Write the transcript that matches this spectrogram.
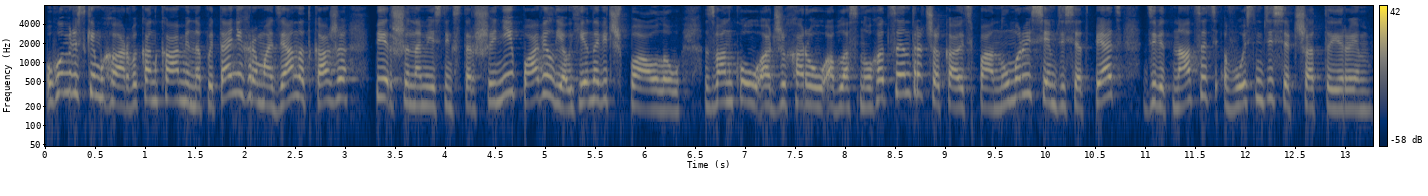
У гомельскім гарвыканкаме на пытанні грамадзян адкажа першы намеснік старшыні Павел Яўгенавіч Паўлаў. Званкоў ад жыхароў абласнога цэнтра чакаюць па нумары 75 19 84.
